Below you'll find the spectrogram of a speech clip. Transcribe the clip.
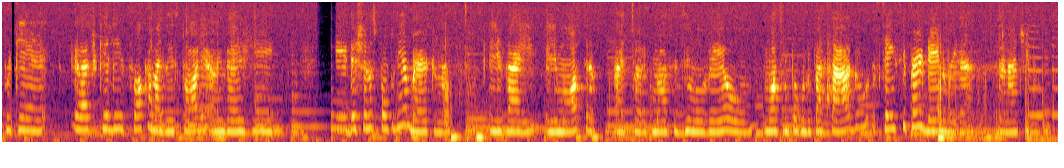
Porque eu acho que ele foca mais na história ao invés de ir deixando os pontos em aberto, né? Ele vai, ele mostra a história como ela se desenvolveu, mostra um pouco do passado, sem se perder no meio da, da narrativa.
